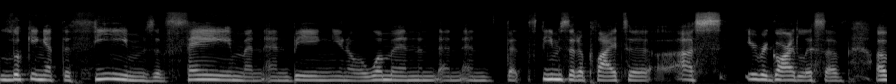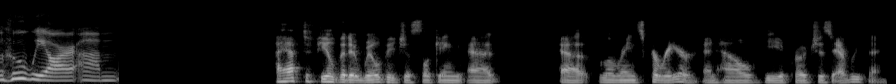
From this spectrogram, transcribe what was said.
looking at the themes of fame and, and being, you know, a woman and, and, and that themes that apply to us regardless of, of who we are. Um, I have to feel that it will be just looking at, at Larraín's career and how he approaches everything.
